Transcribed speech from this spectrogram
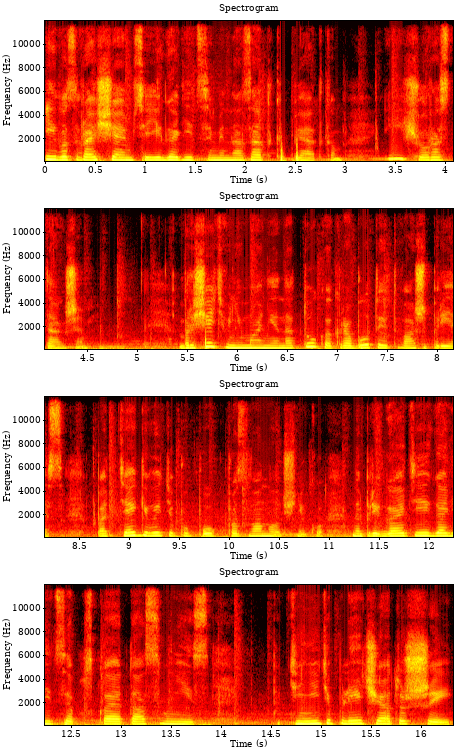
И возвращаемся ягодицами назад к пяткам. И еще раз так же. Обращайте внимание на то, как работает ваш пресс. Подтягивайте пупок к позвоночнику. Напрягайте ягодицы, опуская таз вниз. Тяните плечи от ушей.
